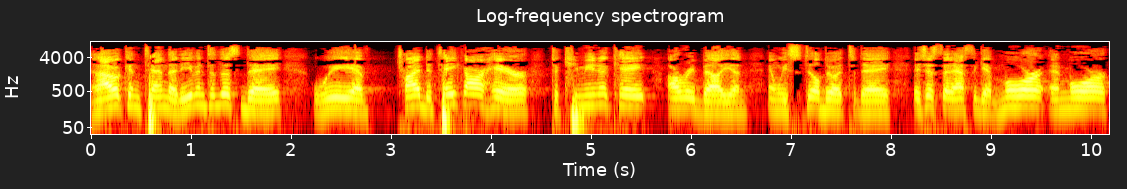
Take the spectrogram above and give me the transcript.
And I would contend that even to this day, we have tried to take our hair to communicate our rebellion, and we still do it today. It's just that it has to get more and more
